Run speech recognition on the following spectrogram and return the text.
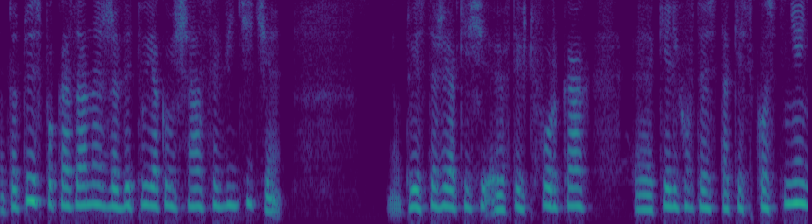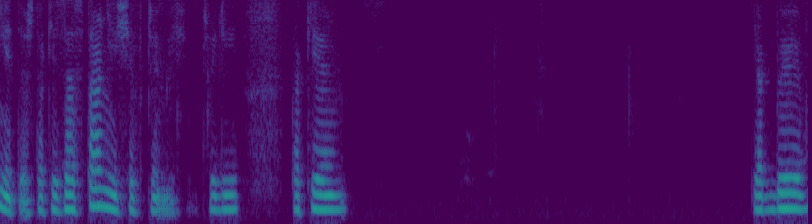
No to tu jest pokazane, że wy tu jakąś szansę widzicie. No, tu jest też jakieś e, w tych czwórkach e, kielichów to jest takie skostnienie też, takie zastanie się w czymś, czyli takie jakby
